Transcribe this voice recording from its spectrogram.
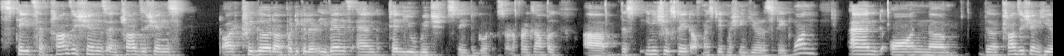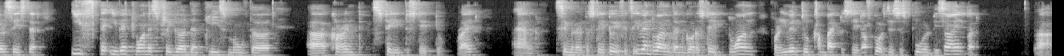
states have transitions, and transitions are triggered on particular events and tell you which state to go to. So, for example, uh, this initial state of my state machine here is state one, and on um, the transition here says that if the event one is triggered, then please move the uh, current state to state two, right? And similar to state two, if it's event one, then go to state one. For event two, come back to state. Of course, this is poor design, but uh,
